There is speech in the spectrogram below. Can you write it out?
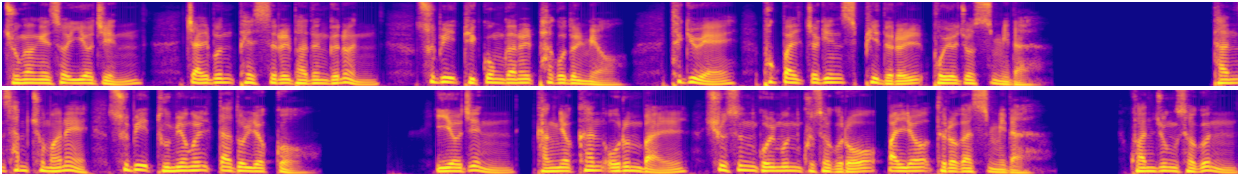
중앙에서 이어진 짧은 패스를 받은 그는 수비 뒷공간을 파고들며 특유의 폭발적인 스피드를 보여줬습니다. 단 3초 만에 수비 두 명을 따돌렸고 이어진 강력한 오른발 슛은 골문 구석으로 빨려 들어갔습니다. 관중석은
